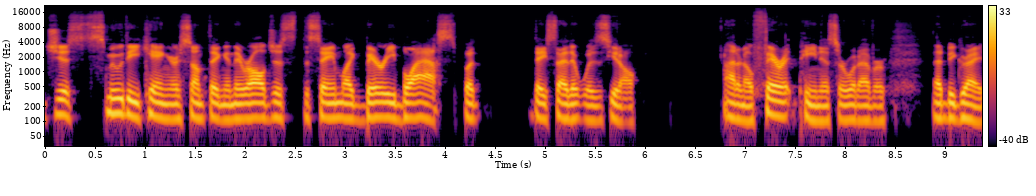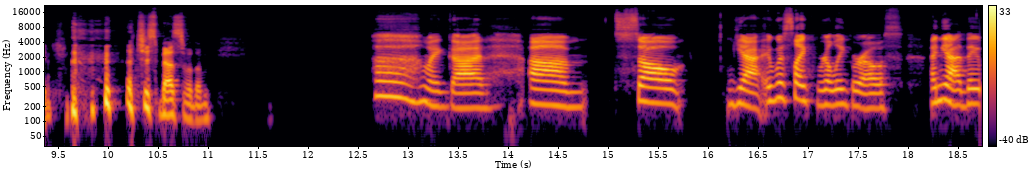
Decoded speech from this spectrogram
just Smoothie King or something, and they were all just the same like berry blast, but they said it was, you know, I don't know, ferret penis or whatever. That'd be great. just mess with them. Oh my god. Um so yeah, it was like really gross. And yeah, they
